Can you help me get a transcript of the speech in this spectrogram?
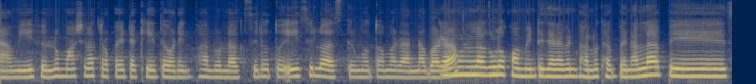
নামিয়ে ফেলল মশলা তরকারিটা খেতে অনেক ভালো লাগছিল। তো এই ছিল আজকের মতো আমার রান্না বাড়া কেমন লাগল? কমেন্টে জানাবেন। ভালো থাকবেন। আল্লাহ হাফেজ।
